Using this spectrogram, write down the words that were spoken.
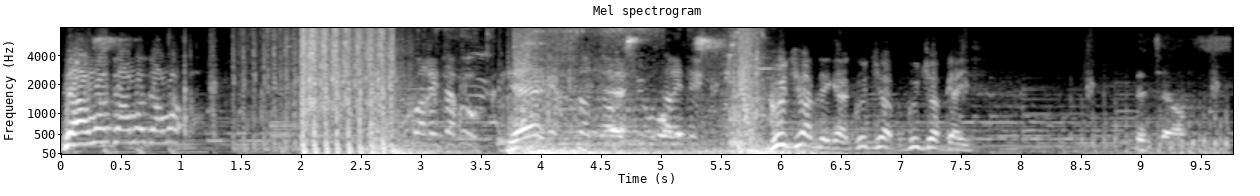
Derrière moi, derrière moi, derrière moi est à vous. Yes Personne n'aurait pu vous arrêter. Good job les gars, good job, good job guys Good job.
